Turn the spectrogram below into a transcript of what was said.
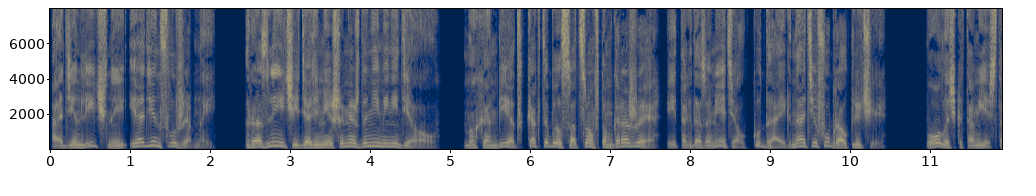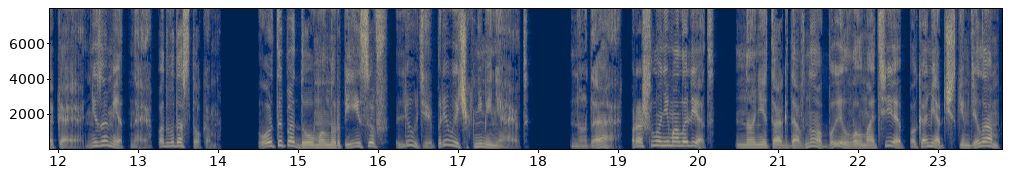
Один личный и один служебный. Различий дядя Миша между ними не делал. Мохамбет как-то был с отцом в том гараже и тогда заметил, куда Игнатьев убрал ключи. Полочка там есть такая, незаметная, под водостоком. Вот и подумал Нурпиисов, люди привычек не меняют. Ну да, прошло немало лет, но не так давно был в Алмате по коммерческим делам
